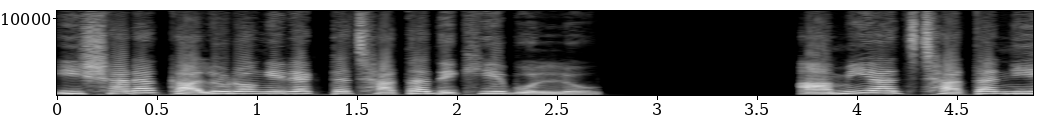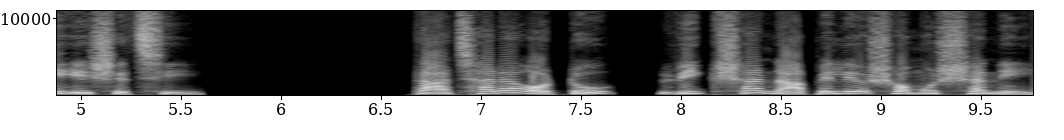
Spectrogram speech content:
ইশারা কালো রঙের একটা ছাতা দেখিয়ে বলল, আমি আজ ছাতা নিয়ে এসেছি। তাছাড়া অটো, রিকশা না পেলেও সমস্যা নেই।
